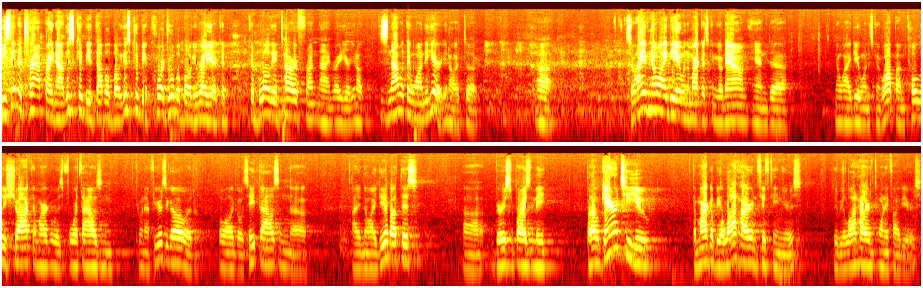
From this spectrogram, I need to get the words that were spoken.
he's in a trap right now. This could be a double bogey. This could be a quadruple bogey right here. Could, could blow the entire front nine right here. You know, this is not what they wanted to hear. You know, it, uh, uh, so I have no idea when the market's going to go down, and uh, no idea when it's going to go up. I'm totally shocked. The market was 4,000 two and a half years ago. A little while ago, it's 8,000. Uh, I had no idea about this. Uh, very surprising to me. But I'll guarantee you the market will be a lot higher in 15 years. It'll be a lot higher in 25 years.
